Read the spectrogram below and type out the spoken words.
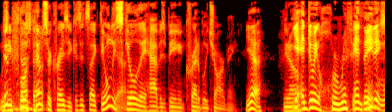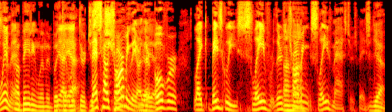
Was he those flossed out? pimps are crazy because it's like the only Yeah. skill they have is being incredibly charming. Yeah. You know, Yeah, and doing horrific and things. beating women. not beating women, but Yeah, they're, yeah. they're just That's how charming they are. Yeah, They're yeah. over like basically slave. They're Uh-huh. charming slave masters, basically. Yeah,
